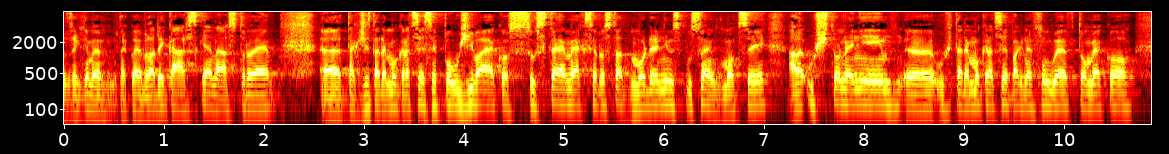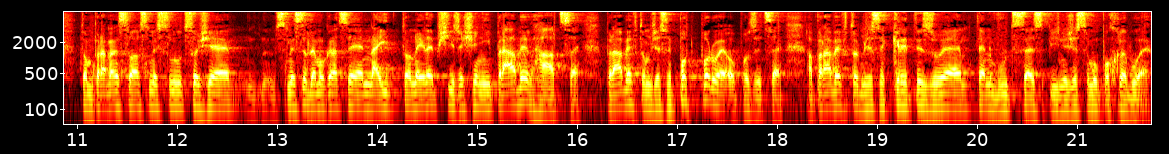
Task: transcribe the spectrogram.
řekněme, takové vladikářské nástroje. Eh, takže ta demokracie se používá jako systém, jak se dostat moderním způsobem k moci, ale už to není, eh, už ta demokracie pak nefunguje v tom jako v tom pravém slova smyslu, což je smysl demokracie je najít to nejlepší řešení právě v hádce, právě v tom, že se podporuje opozice a právě v tom, že se kritizuje ten vůdce spíš, než že se mu pochlebuje.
